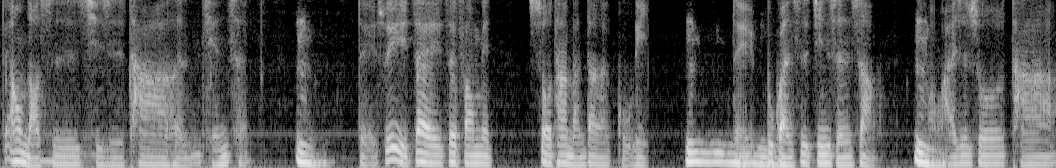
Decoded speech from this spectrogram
对，然后我们老师其实他很虔诚，嗯，对，所以在这方面受他蛮大的鼓励，嗯，对，不管是精神上，嗯，还是说他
